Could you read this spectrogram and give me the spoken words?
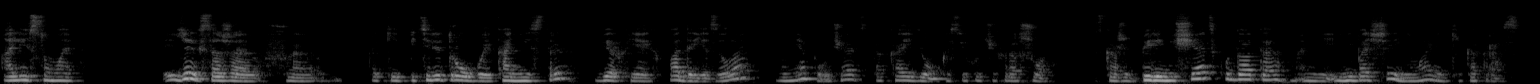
алисумы. Я их сажаю в э, такие пятилитровые канистры. Вверх я их подрезала. У меня получается такая емкость. Их очень хорошо, скажем, перемещать куда-то. Они небольшие, не маленькие как раз.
